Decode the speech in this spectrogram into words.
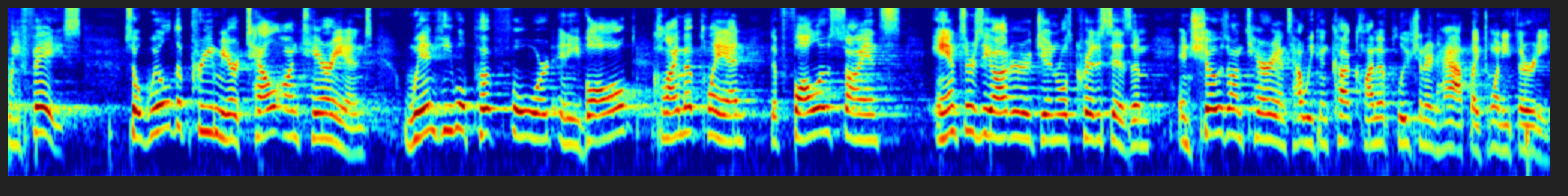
we face. So will the Premier tell Ontarians when he will put forward an evolved climate plan that follows science, answers the Auditor General's criticism, and shows Ontarians how we can cut climate pollution in half by 2030?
